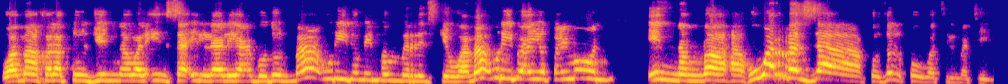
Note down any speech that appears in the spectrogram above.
Wa ma khalaqtul jinna wal insa illa liya'budun. Ma uridu minhum min wa ma uridu an yut'imun. Innallaha huwar razzaqu dzul quwwatil matin.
